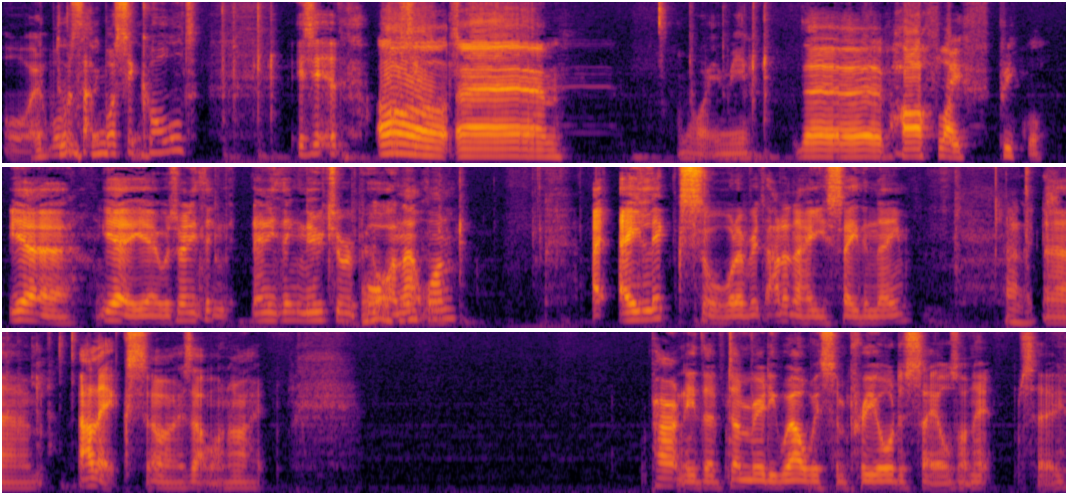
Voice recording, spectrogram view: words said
or what was that? What's so. it called? Is it? A, Oh, um, I know what you mean. The Half Life prequel. Yeah, yeah, yeah. Was there anything anything new to report on that think one? A- Alyx or whatever. It, I don't know how you say the name. Alyx. Um, Alyx. Oh, is that one? All right. Apparently, they've done really well with some pre-order sales on it, so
